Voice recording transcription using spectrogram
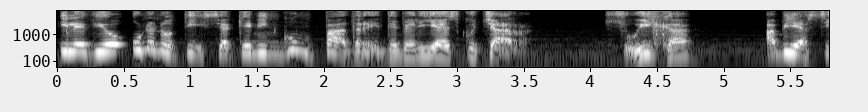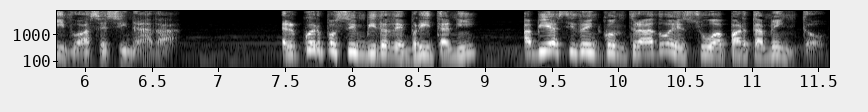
y le dio una noticia que ningún padre debería escuchar. Su hija había sido asesinada. El cuerpo sin vida de Brittany había sido encontrado en su apartamento.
